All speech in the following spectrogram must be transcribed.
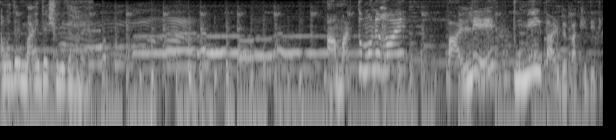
আমাদের মায়েদের সুবিধা হয়। আমার তো মনে হয় পারলে তুমিই পারবে পাখি দিদি।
